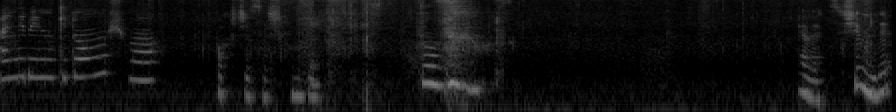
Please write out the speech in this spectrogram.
Anne benimki dolmuş mu? bakacağız aşkım. Evet şimdi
